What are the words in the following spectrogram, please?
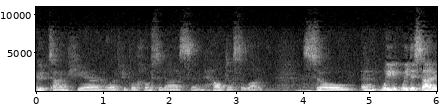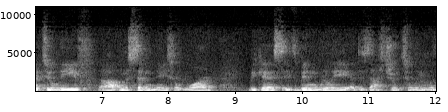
good time here. A lot of people hosted us and helped us a lot. So, and we, we decided to leave uh, on the seven days of war because it's been really a disaster to live with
